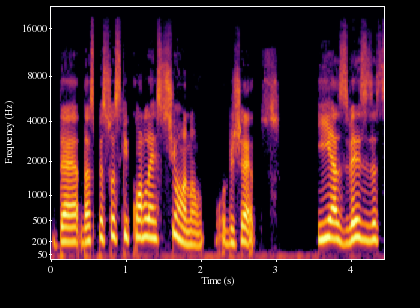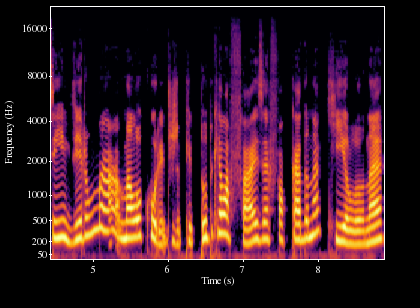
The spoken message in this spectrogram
De, das pessoas que colecionam objetos. E às vezes, assim, vira uma, uma loucura, de que tudo que ela faz é focado naquilo, né?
